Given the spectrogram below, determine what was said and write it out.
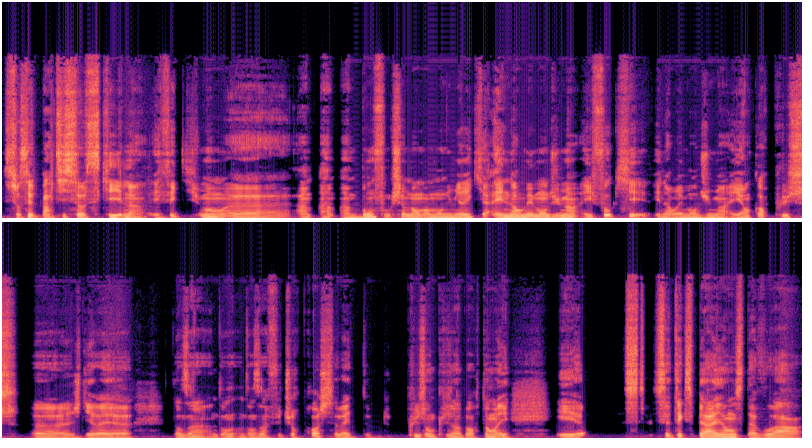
Sur cette partie soft skill, effectivement, un, bon fonctionnement dans le monde numérique, il y a énormément d'humains. Il faut qu'il y ait énormément d'humains. Et encore plus, je dirais, dans, un, dans, un futur proche, ça va être de plus en plus important. Et cette expérience d'avoir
